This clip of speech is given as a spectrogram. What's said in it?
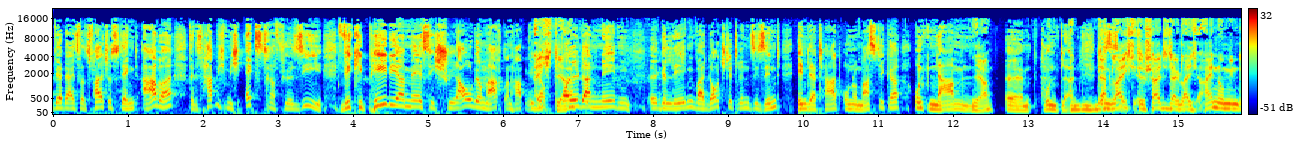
wer da jetzt was Falsches denkt, aber das habe ich mich extra für Sie Wikipedia-mäßig schlau gemacht und habe wieder Echt, ja? voll daneben äh, gelegen, weil dort steht drin, Sie sind in der Tat Onomastiker und Namenkundler. Ja. Ähm, Kundler. Dann gleich richtig. äh, schalte ich da gleich ein, um, ihn,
